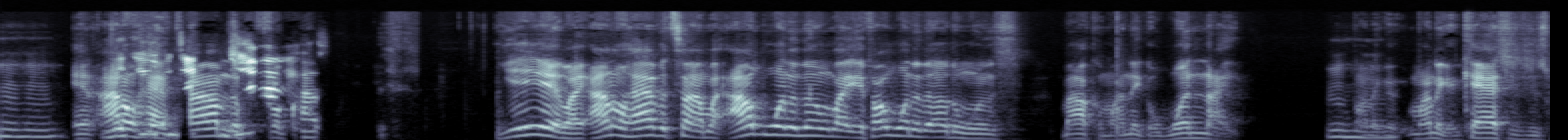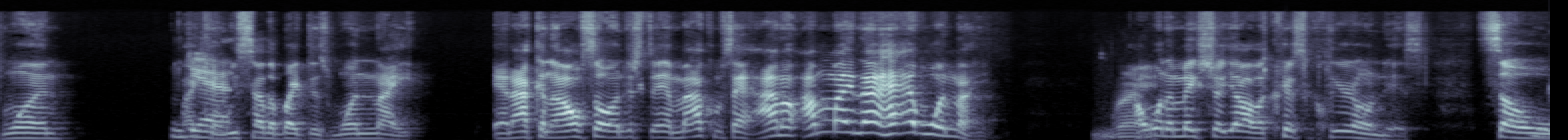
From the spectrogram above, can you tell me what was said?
Mhm. and I don't have time to. your fuck- job. yeah, like I don't have a time. Like I'm one of them. Like if I'm one of the other ones, Malcolm, my nigga, one night. My Mhm. nigga, my nigga, Cassius just one. Like, yeah. can we celebrate this one night? And I can also understand Malcolm saying, I don't, I might not have one night. Right. I want to make sure y'all are crystal clear on this. So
